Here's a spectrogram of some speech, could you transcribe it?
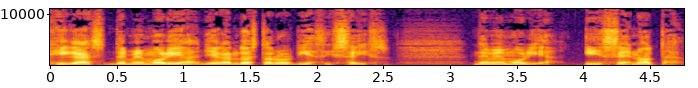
gigas de memoria llegando hasta los 16 de memoria y se nota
